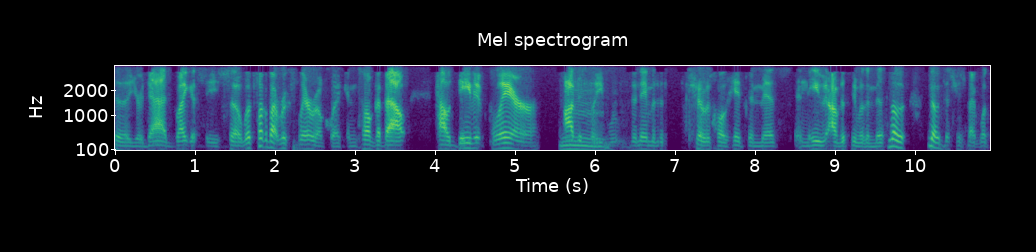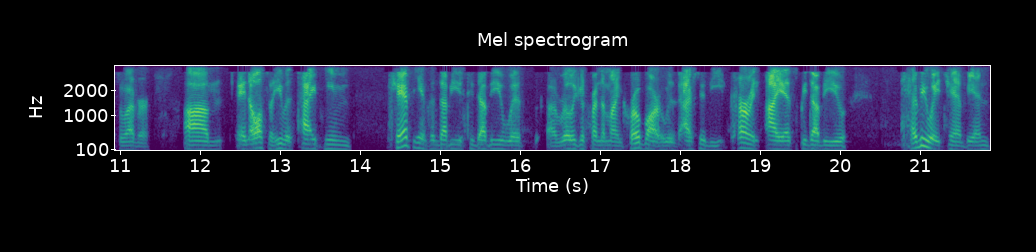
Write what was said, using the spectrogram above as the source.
to your dad's legacy. So let's talk about Ric Flair real quick and talk about how David Flair, obviously Mm. the name of the show is called Hits and Miss, and he obviously was a miss. No, no disrespect whatsoever. Um, and also he was tag team champions in WCW with a really good friend of mine, Crowbar, who is actually the current ISPW heavyweight champion,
